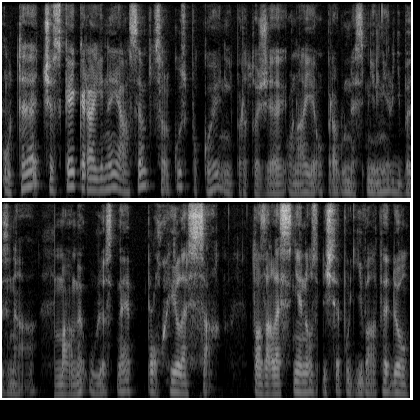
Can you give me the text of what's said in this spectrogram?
U té české krajiny já jsem v celku spokojený, protože ona je opravdu nesmírně líbezná. Máme úžasné plochy lesa. Ta zalesněnost, když se podíváte do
